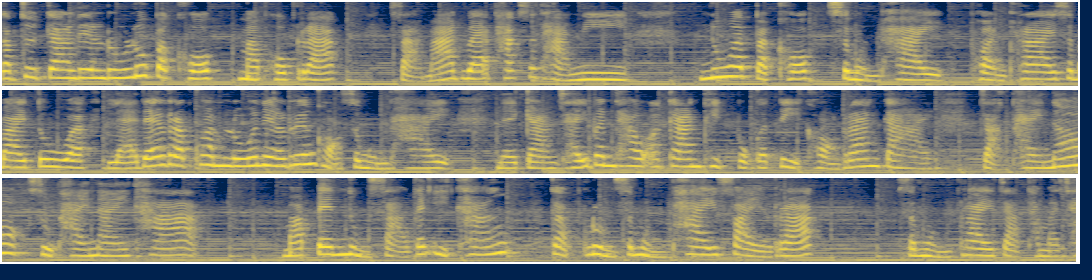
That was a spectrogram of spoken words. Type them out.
กับจุดการเรียนรู้ลูกประคบมาพบรัก สามารถแวะพักสถานี นวดประคบสมุนไพรผ่อนคลายสบายตัว และได้รับความรู้ในเรื่องของสมุนไพรในการใช้บรรเทาอาการผิดปกติของร่างกาย จากภายนอกสู่ภายในค่ะมาเป็นหนุ่มสาวกันอีกครั้ง กับกลุ่มสมุนไพรฝ่ายรัก สมุนไพรจากธรรมช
